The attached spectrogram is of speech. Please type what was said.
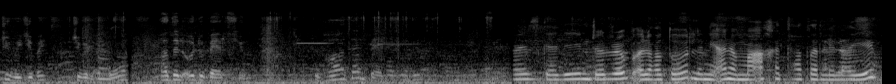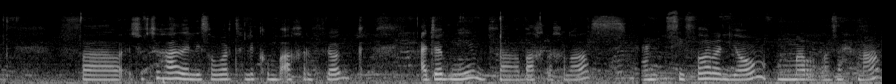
جيبي جيبي جيبي العبوة هذا ال eau de perfume وهذا ال perfume guys قاعدين نجرب العطور لأني أنا ما أخذت عطر للعيد. فشفتوا هذا اللي صورته لكم بآخر vlog عجبني فباخذه خلاص. عن Sephora اليوم مرة زحمة.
